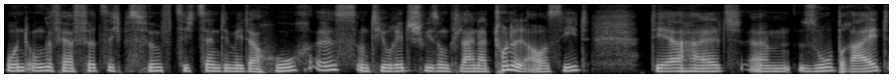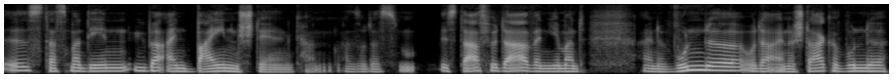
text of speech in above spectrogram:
und ungefähr 40 bis 50 Zentimeter hoch ist und theoretisch wie so ein kleiner Tunnel aussieht, der halt ähm, so breit ist, dass man den über ein Bein stellen kann. Also das ist dafür da, wenn jemand eine Wunde oder eine starke Wunde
